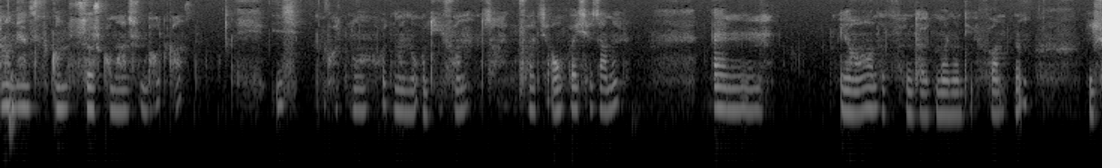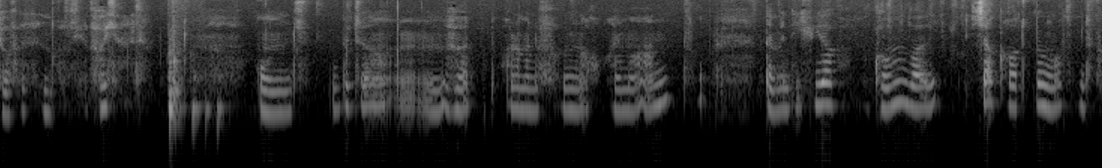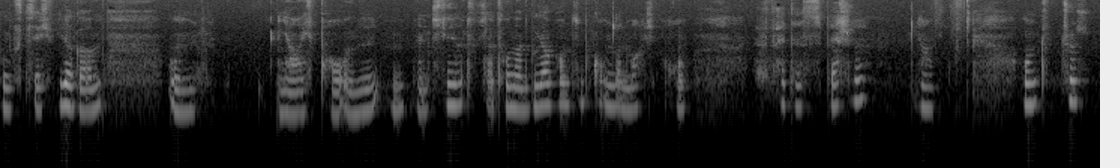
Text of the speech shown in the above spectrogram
Hallo und herzlich willkommen zu Search Commands Podcast. Ich wollte nur heute meine Olifanten zeigen, falls ihr auch welche sammelt. Ähm, ja, das sind halt meine Olifanten. Ich hoffe, es interessiert euch halt. Und bitte ähm, hört alle meine Folgen noch einmal an, damit ich wieder bekomme, weil ich habe gerade irgendwas mit 50 Wiedergaben. Und ja, ich brauche mein Ziel ist halt 100 Wiedergaben zu bekommen. Dann mache ich auch ein fettes Special. Ja. Und tschüss.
